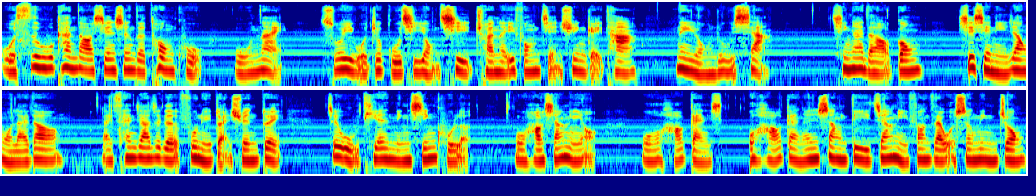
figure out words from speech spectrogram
我似乎看到先生的痛苦无奈，所以我就鼓起勇气传了一封简讯给他，内容如下：亲爱的老公，谢谢你让我来到来参加这个妇女短宣队，这五天您辛苦了，我好想你哦，我好感我好感恩上帝将你放在我生命中。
